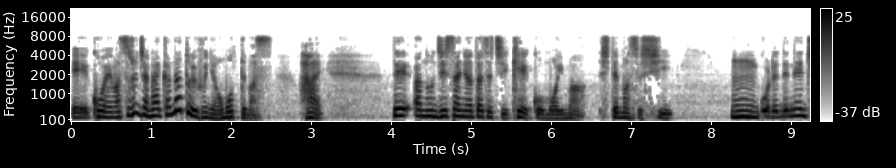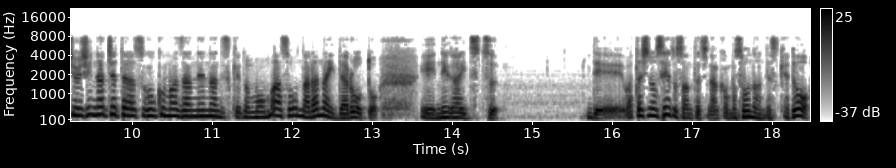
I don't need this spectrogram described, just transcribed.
えー、講演はするんじゃないかなというふうには思ってます。はい。で、あの、実際に私たち稽古も今してますし、うん、これでね、中止になっちゃったらすごくまあ残念なんですけども、まあそうならないだろうと、えー、願いつつ、で、私の生徒さんたちなんかもそうなんですけど、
